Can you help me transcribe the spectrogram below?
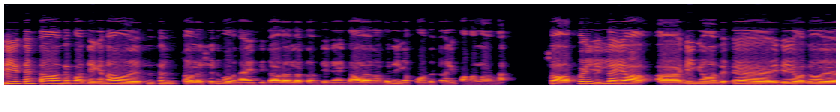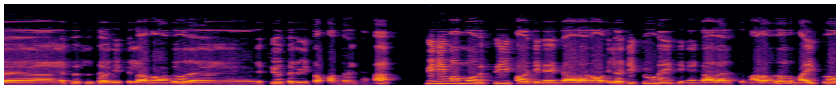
டீசெண்டா வந்து பாத்தீங்கன்னா ஒரு எஸ்எஸ்எல் இன்ஸ்டாலேஷனுக்கு ஒரு நைன்டி டாலர்ல டுவெண்ட்டி நைன் டாலர் வந்து நீங்க போட்டு ட்ரை பண்ணலாங்க. ஸோ அப்படி இல்லையா? நீங்க வந்துட்டு இதே வந்து ஒரு எஸ்எஸ்எல் சர்வீஸ் இல்லாம வந்து ஒரு எஸ்யூ சர்வீஸா பண்றீங்கன்னா மினிமம் ஒரு த்ரீ ஃபார்ட்டி நைன் டாலரோ இல்லாட்டி டூ நைன்டி நைன் டாலருக்கு மேல வந்து ஒரு மைக்ரோ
